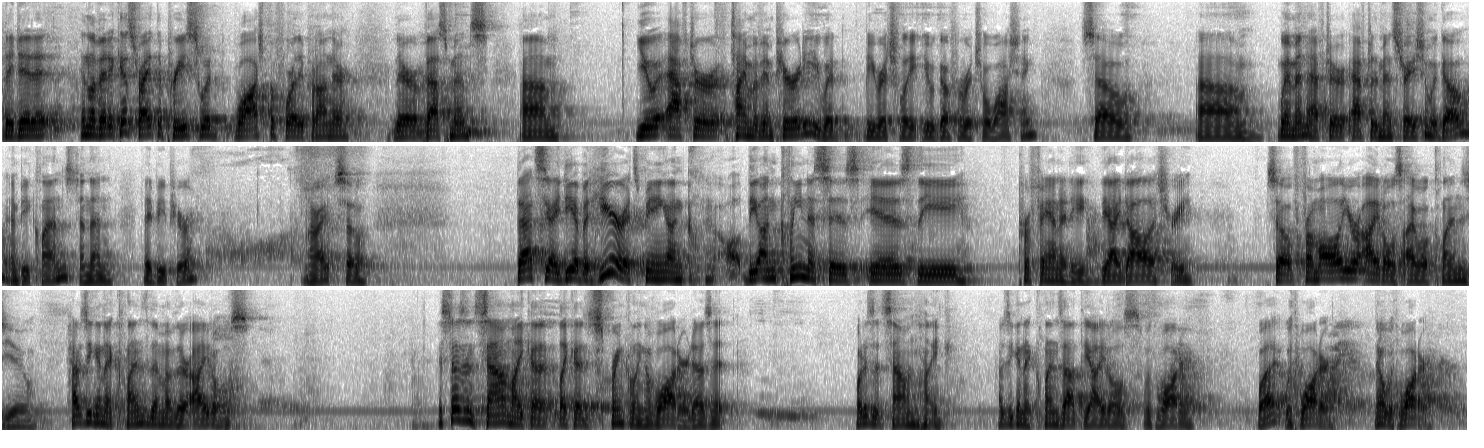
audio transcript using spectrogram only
They did it in Leviticus, right? The priests would wash before they put on their their vestments. Um, you, after time of impurity, you would be ritually, you would go for ritual washing. So, um, women after after the menstruation would go and be cleansed, and then they'd be pure. All right, so that's the idea. But here, it's being uncle- the uncleannesses is the profanity, the idolatry. So, from all your idols, I will cleanse you. How's he going to cleanse them of their idols? This doesn't sound like a, like a sprinkling of water, does it? What does it sound like? How's he going to cleanse out the idols with water? What? With water? No, with water.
